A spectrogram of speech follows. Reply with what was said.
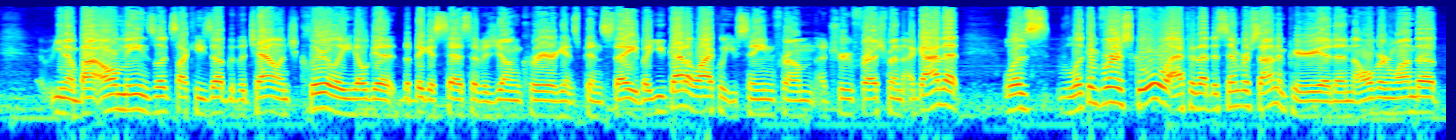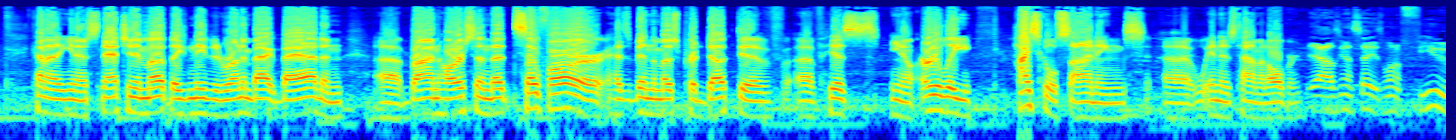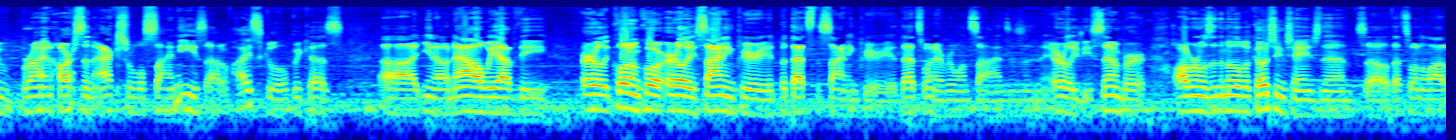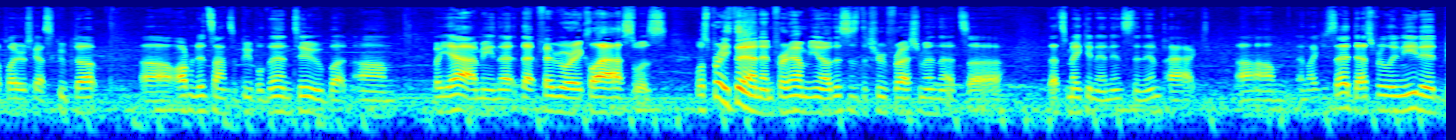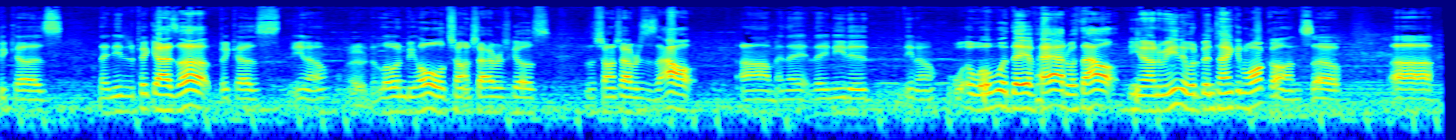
you know, by all means, looks like he's up to the challenge. Clearly, he'll get the biggest test of his young career against Penn State. But you got to like what you've seen from a true freshman, a guy that was looking for a school after that December signing period, and Auburn wound up kind of you know snatching him up. They needed a running back bad, and uh, Bryan Harsin that so far has been the most productive of his you know early high school signings uh, in his time at Auburn. Yeah, I was gonna say he's one of few Brian Harsin actual signees out of high school because uh, you know now we have the early quote unquote early signing period, but that's the signing period. That's when everyone signs is in early December. Auburn was in the middle of a coaching change then, so that's when a lot of players got scooped up. Uh, Auburn did sign some people then too, but um, but yeah, I mean that that February class was was pretty thin, and for him, you know, this is the true freshman that's uh, that's making an instant impact. Um, and like you said, desperately needed because they needed to pick guys up because you know, lo and behold, Shaun Shivers goes, the Shaun Shivers is out, um, and they they needed you know what, what would they have had without you know what I mean? It would have been tank and walk on. So uh,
